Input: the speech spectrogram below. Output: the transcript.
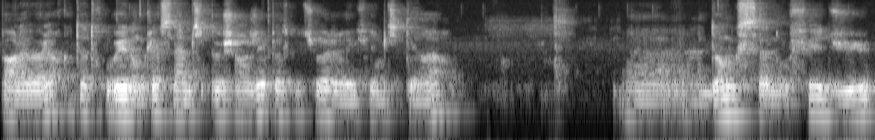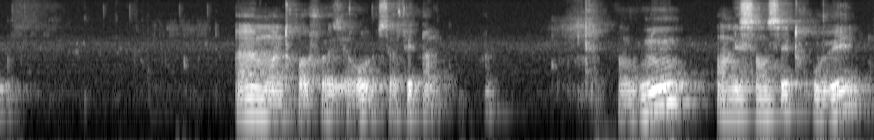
par la valeur que tu as trouvée. Donc là, c'est un petit peu changé parce que tu vois, j'avais fait une petite erreur. Euh, donc ça nous fait du 1 moins 3 fois 0, ça fait 1. Donc nous, on est censé trouver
